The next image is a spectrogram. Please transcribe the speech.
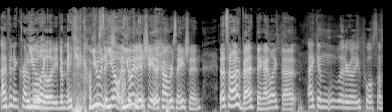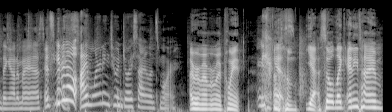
I have an incredible You, like- ability to make a you conversation. you, you any- initiate the conversation. That's not a bad thing. I like that. I can literally pull something out of my ass. It's Even nice. though I'm learning to enjoy silence more. I remember my point. Yes. Um, yeah. So like anytime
